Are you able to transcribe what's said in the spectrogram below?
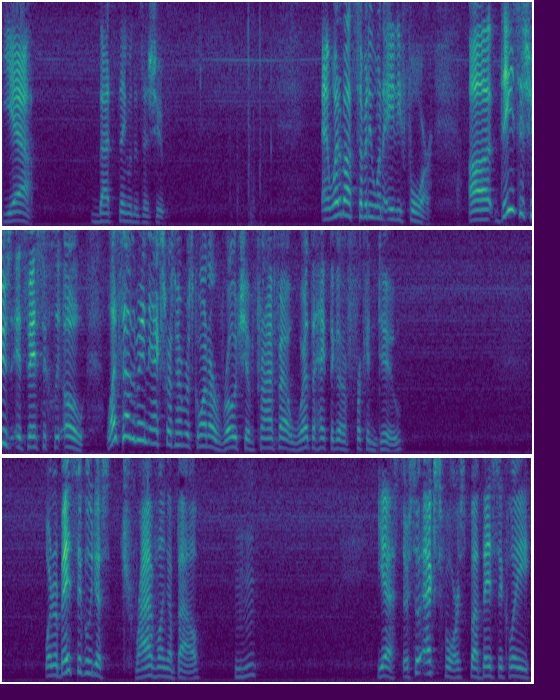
Yeah, that's the thing with this issue. And what about 7184? Uh, these issues, it's basically, oh, let's have the main X Force members go on a road trip trying to find out where the heck they're going to freaking do. Where they're basically just traveling about. Mm-hmm. Yes, they're still X Force, but basically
